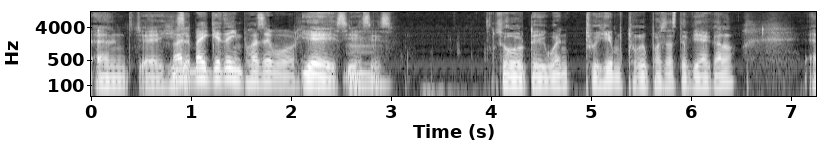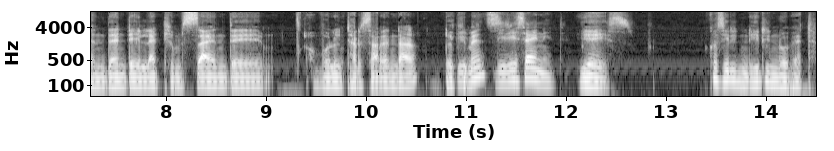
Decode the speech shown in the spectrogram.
and uh, he but said, by getting impossible. Yes, yes, mm. yes. So they went to him to repossess the vehicle, and then they let him sign the voluntary surrender documents. Did, did he sign it? Yes, because he didn't. He didn't know better.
